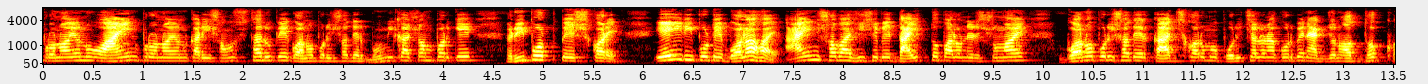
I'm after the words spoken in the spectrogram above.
প্রণয়ন ও আইন প্রণয়নকারী সংস্থারূপে গণপরিষদের ভূমিকা সম্পর্কে রিপোর্ট পেশ করে। এই রিপোর্টে বলা হয়, আইনসভা হিসেবে দায়িত্ব পালনের সময় গণপরিষদের কাজকর্ম পরিচালনা করবেন একজন অধ্যক্ষ।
